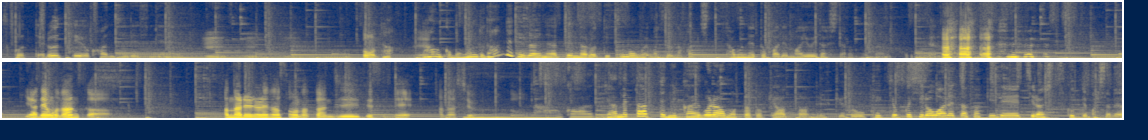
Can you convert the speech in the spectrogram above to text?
作ってるっていう感じですね。うんうんうん、そうなね、なんかもう本当なんでデザイナーやってんだろうっていつも思いますよ。なんかサムネとかで迷い出したらもうなん いやでもなんか離れられなそうな感じですね。話を聞くかやめたって2回ぐらい思った時あったんですけど結局拾われた先でチラシ作ってましたね。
